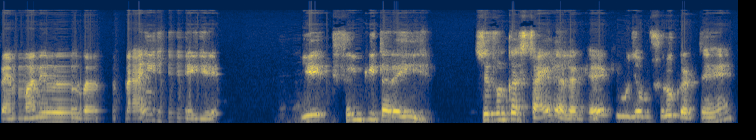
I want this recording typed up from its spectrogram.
पैमाने में बनाई है ये ये एक फ़िल्म की तरह ही है। सिर्फ़ उनका स्टाइल अलग है कि वो जब शुरू करते हैं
